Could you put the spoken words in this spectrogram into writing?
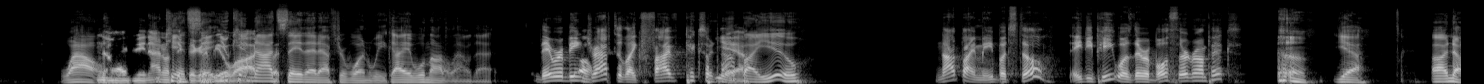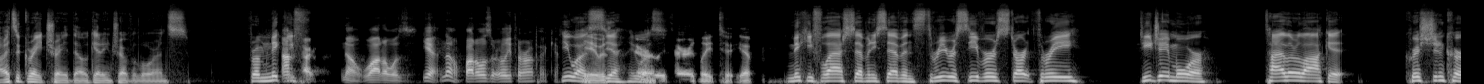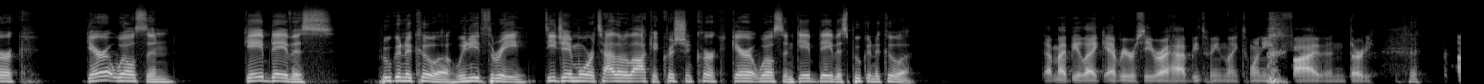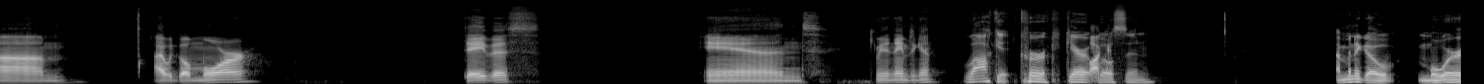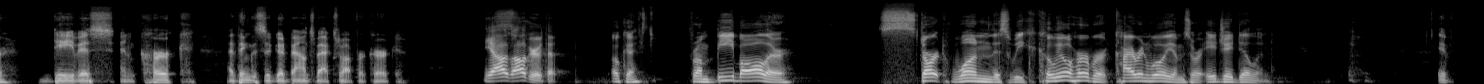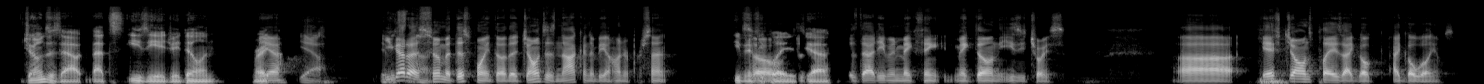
wow. No, I mean, I don't think can't they're going say- to be a You lock. cannot but- say that after one week. I will not allow that. They were being Oh. drafted like five picks apart. Not Yeah. by you. Not by me, but still. ADP was they were both third round picks. yeah. Uh, no, it's a great trade though. Getting Trevor Lawrence from Nikki. I'm sorry. No, Waddle was yeah, no, Waddle was an early third round pick. Yeah. He was. yeah, was yeah, he was. early third, late two. Yep. Nikki Flash 77s, three receivers, start three. DJ Moore, Tyler Lockett, Christian Kirk, Garrett Wilson, Gabe Davis, Puka Nacua. We need three. DJ Moore, Tyler Lockett, Christian Kirk, Garrett Wilson, Gabe Davis, Puka Nacua. That might be like every receiver I have between like 25 and 30. Um, I would go more Davis and give me the names again. Lockett, Kirk, Garrett Lockett. Wilson. I'm going to go Moore, Davis, and Kirk. I think this is a good bounce back spot for Kirk. Yeah, I'll, I'll agree with that. Okay. From B Baller, start one this week. Khalil Herbert, Kyren Williams, or AJ Dillon. If Jones is out, that's easy AJ Dillon, right? Yeah, Yeah. If you got to assume at this point though that Jones is not going to be 100. percent Even if he plays, just- yeah. Does that even make thing make Dillon the easy choice? Uh, if Jones plays, I go I go Williams.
